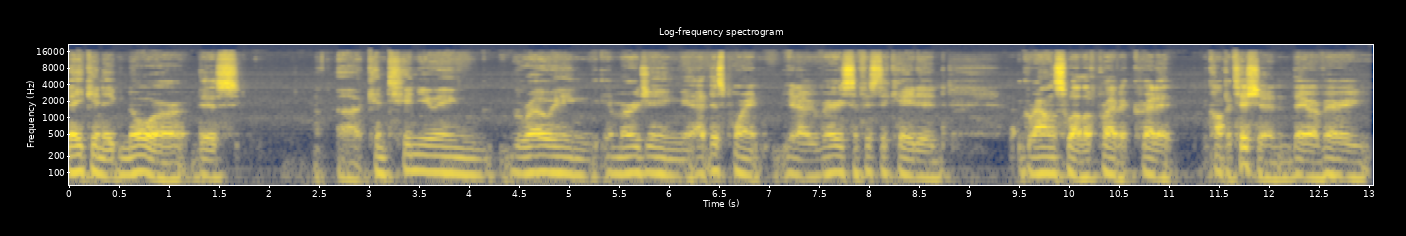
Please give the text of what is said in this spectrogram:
they can ignore this uh, continuing, growing, emerging, at this point, you know, very sophisticated groundswell of private credit competition, they are very,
